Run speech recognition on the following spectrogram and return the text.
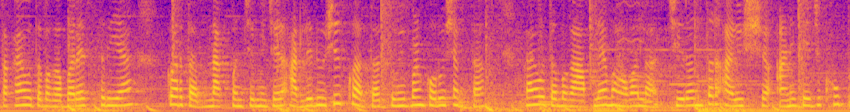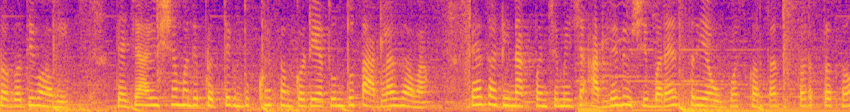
आता काय होतं बघा बऱ्याच स्त्रिया करतात. नागपंचमीच्या आदल्या दिवशीच करतात तुम्ही पण करू शकता. काय होतं बघा आपल्या भावाला चिरंतर आयुष्य आणि त्याची खूप प्रगती व्हावी. त्याच्या आयुष्यामध्ये प्रत्येक दुःख संकट यातून तो तारला जावा. त्यासाठी नागपंचमीच्या आदल्या दिवशी बऱ्याच स्त्रिया उपवास करतात. तर तसं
